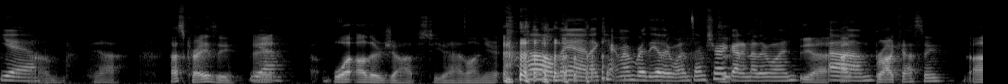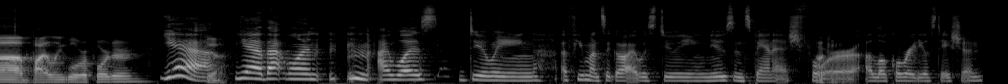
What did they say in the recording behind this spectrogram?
Yeah. um, yeah, that's crazy. And Yeah. What other jobs do you have on your? oh man, I can't remember the other ones. I'm sure I got another one. yeah, I- Um, broadcasting, uh, bilingual reporter. Yeah, Yeah. yeah, that one I was doing a few months ago. I was doing news in Spanish for a local radio station.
